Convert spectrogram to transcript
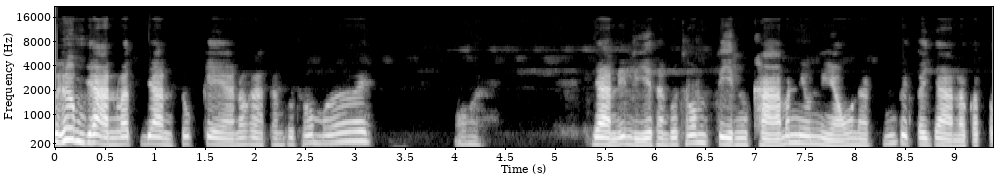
ลืมยานวัดยานตุ๊กแกเนาะค่ะท่านผู้ชมเอ้ยยานอีหลีท่านผู้ชมตีนขามันเหนียวเหนียวนะมันเป็นตะยานแล้วก็โต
